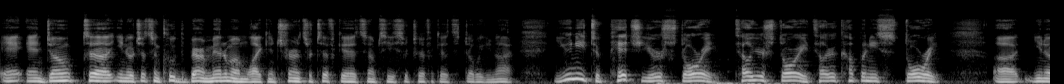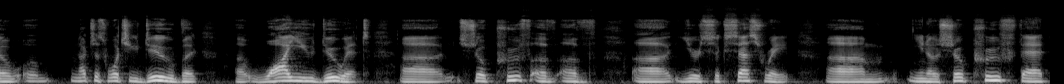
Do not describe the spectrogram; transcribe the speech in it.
And, and don't uh, you know just include the bare minimum like insurance certificates, MC certificates, W nine. You need to pitch your story, tell your story, tell your company's story. Uh, you know, uh, not just what you do, but uh, why you do it. Uh, show proof of of uh, your success rate. Um, you know, show proof that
